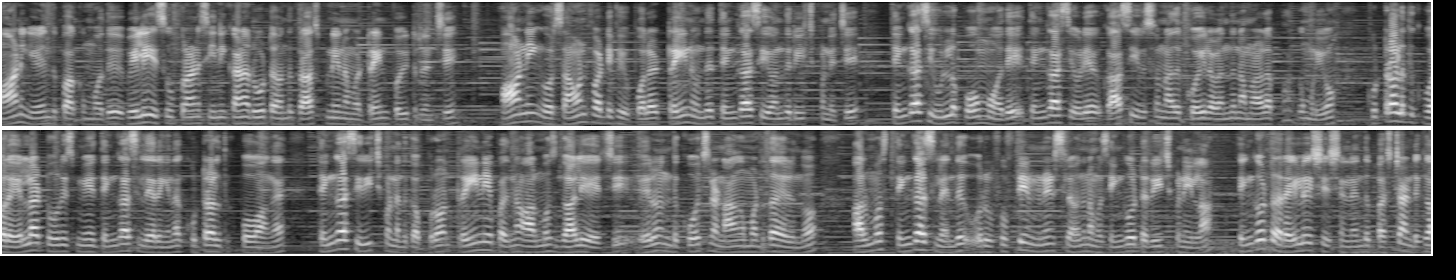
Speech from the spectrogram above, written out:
மார்னிங் எழுந்து பார்க்கும்போது வெளியே சூப்பரான சீனிக்கான ரூட்டை வந்து கிராஸ் பண்ணி நம்ம ட்ரெயின் போயிட்டு இருந்துச்சு. மார்னிங் ஒரு செவன் ஃபார்ட்டி ஃபைவ் போல் ட்ரெயின் வந்து தென்காசி வந்து ரீச் பண்ணிச்சு. தென்காசி உள்ளே போகும்போதே தென்காசியோடைய காசி விஸ்வநாதர் கோயிலை வந்து நம்மளால் பார்க்க முடியும். குற்றாலத்துக்கு போகிற எல்லா டூரிஸ்ட்டுமே தென்காசியில் இறங்கி தான் குற்றாலத்துக்கு போவாங்க. தென்காசி ரீச் பண்ணதுக்கப்புறம் ட்ரெயினே பார்த்தீங்கன்னா ஆல்மோஸ்ட் காலி ஆயிடுச்சு. வெறும் இந்த கோச்சில் நாங்கள் மட்டும் தான் இருந்தோம். ஆல்மோஸ்ட் தென்காசிலேருந்து ஒரு ஃபிஃப்டீன் மினிட்ஸில் வந்து நம்ம செங்கோட்டை ரீச் பண்ணிடலாம். செங்கோட்டை ரயில்வே ஸ்டேஷன்லேருந்து பஸ் ஸ்டாண்டுக்கு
